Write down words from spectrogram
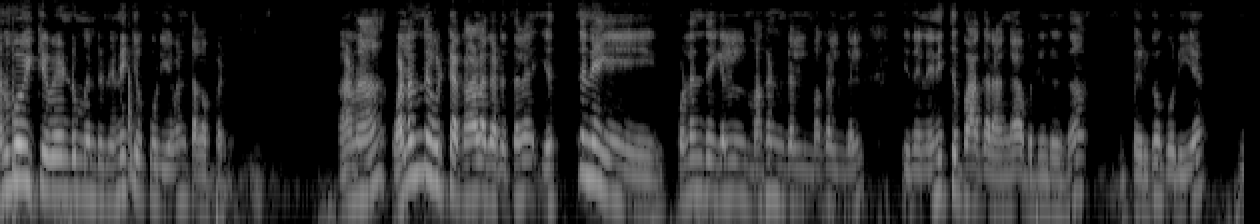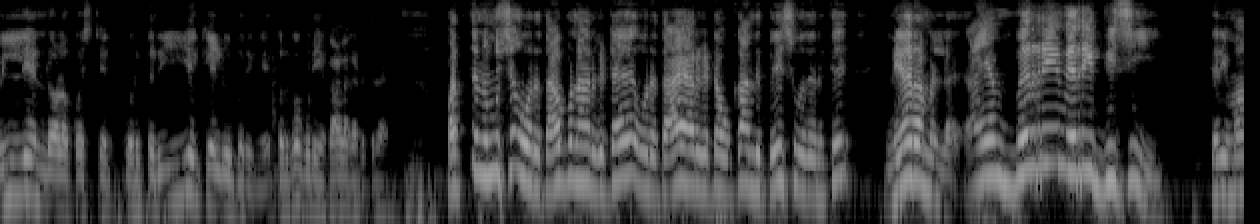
அனுபவிக்க வேண்டும் என்று நினைக்கக்கூடியவன் தகப்பன். ஆனா வளர்ந்து விட்ட காலகட்டத்தில் எத்தனை குழந்தைகள் மகன்கள் மகள்கள் இதை நினைத்து பார்க்குறாங்க அப்படின்றது தான் இப்போ இருக்கக்கூடிய மில்லியன் டாலர் கொஸ்டின் ஒரு பெரிய கேள்விக்குறிங்க இப்போ இருக்கக்கூடிய காலகட்டத்தில். பத்து நிமிஷம் ஒரு தகப்பனார்கிட்ட ஒரு தாயார்கிட்ட உட்காந்து பேசுவதற்கு நேரம் இல்லை I am very very busy தெரியுமா?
